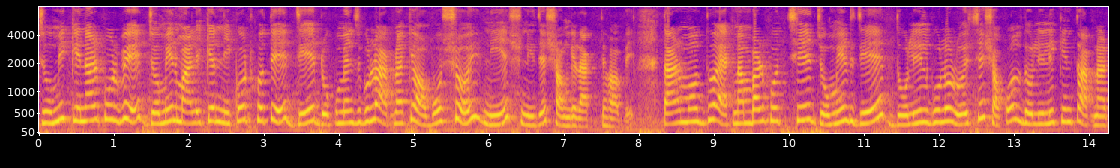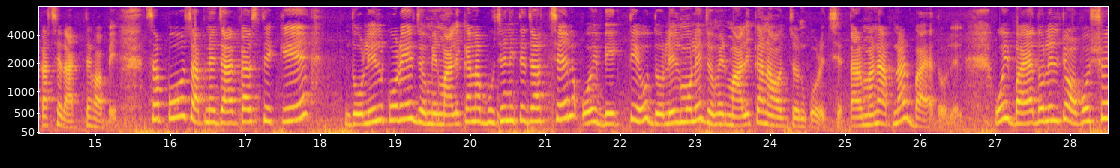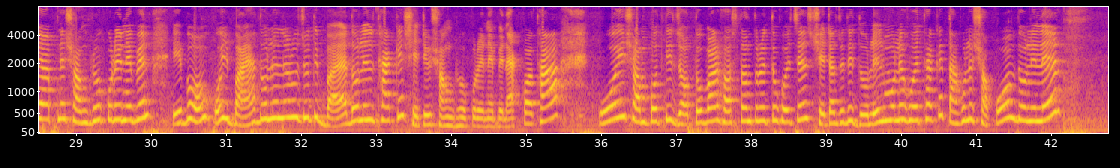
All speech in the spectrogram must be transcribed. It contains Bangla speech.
জমি কেনার পূর্বে জমির মালিকের নিকট হতে যে ডকুমেন্টসগুলো আপনাকে অবশ্যই নিয়ে নিজের সঙ্গে রাখতে হবে। তার মধ্যে এক নাম্বার হচ্ছে জমির যে দলিলগুলো রয়েছে, সকল দলিলই কিন্তু আপনার কাছে রাখতে হবে। সাপোজ আপনি যার কাছ থেকে দলিল করে জমির মালিকানা বুঝে নিতে যাচ্ছেন, ওই ব্যক্তিও দলিল মূলে জমির মালিকানা অর্জন করেছে। তার মানে আপনার বায়া দলিল। ওই বায়া দলিলটি অবশ্যই আপনি সংগ্রহ করে নেবেন এবং ওই বায়া দলিলেরও যদি বায়া দলিল থাকে, সেটিও সংগ্রহ করে নেবেন। এক কথা, ওই সম্পত্তি যতবার হস্তান্তরিত হয়েছে, সেটা যদি দলিল মূলে হয়ে থাকে, তাহলে সকল দলিলের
